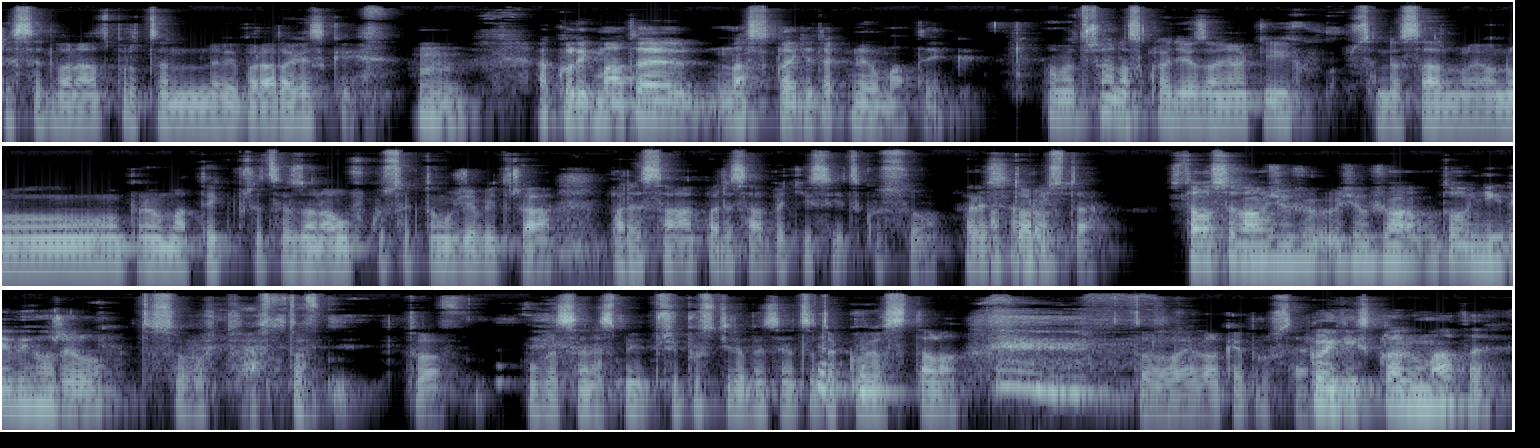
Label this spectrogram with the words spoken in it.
10-12% nevypadá tak hezky. Hmm. A kolik máte na skladě tak pneumatik? Máme třeba na skladě za nějakých 70 milionů pneumatik před sezónou, v kuse k tomu může být třeba 50-55 tisíc kusů. 50 a to roste. Stalo se vám, že už, že už vám to někdy vyhořelo? To, jsou, to, to vůbec se nesmí připustit, aby se něco takového stalo. To je velké průser. Kolik těch skladů máte?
